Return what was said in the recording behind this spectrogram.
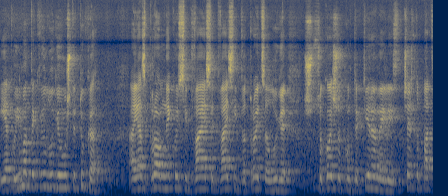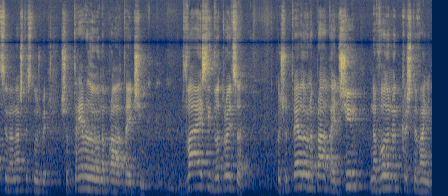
И ако има такви луѓе уште тука, а аз броам некои си 20-22 троица луѓе со кои што контактираме или често пати се на нашите служби, што треба да го направат тај чин. 22 троица кои што треба да го направат тај чин на водено кръщевање.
